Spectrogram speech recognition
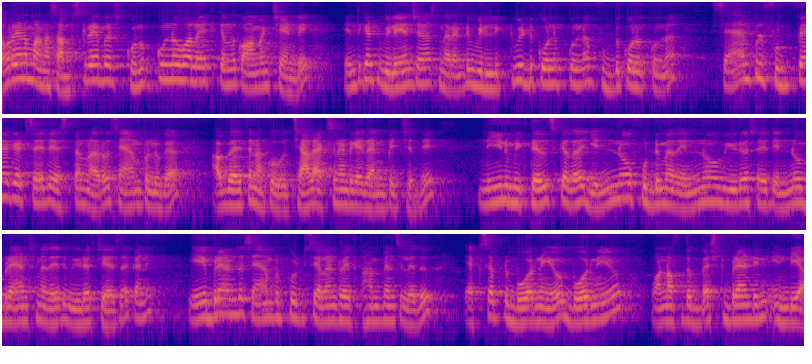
ఎవరైనా మన సబ్స్క్రైబర్స్ కొనుక్కున్న వాళ్ళు అయితే కింద కామెంట్ చేయండి. ఎందుకంటే వీళ్ళు ఏం చేస్తున్నారంటే వీళ్ళు లిక్విడ్ కొనుక్కున్న ఫుడ్ కొనుక్కున్న శాంపుల్ ఫుడ్ ప్యాకెట్స్ అయితే ఇస్తున్నారు శాంపుల్గా. అవి అయితే నాకు చాలా ఎక్సలెంట్గా అయితే అనిపించింది. నేను మీకు తెలుసు కదా ఎన్నో ఫుడ్ మీద ఎన్నో వీడియోస్ అయితే ఎన్నో బ్రాండ్స్ మీద అయితే వీడియోస్ చేశాను కానీ ఏ బ్రాండ్ శాంపుల్ ఫుడ్స్ ఎలాంటివి అయితే పంపించలేదు except Borneo. Borneo one of the best brand in India.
